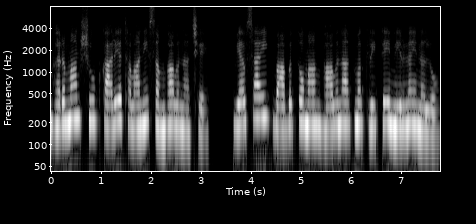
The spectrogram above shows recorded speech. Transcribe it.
ઘરમાં શુભ કાર્ય થવાની સંભાવના છે. વ્યવસાયિક બાબતોમાં ભાવનાત્મક રીતે નિર્ણય ન લો.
